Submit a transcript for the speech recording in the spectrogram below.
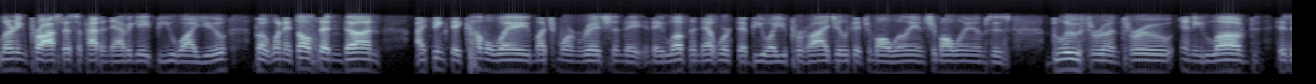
learning process of how to navigate BYU. But when it's all said and done, I think they come away much more enriched, and they they love the network that BYU provides. You look at Jamaal Williams. Jamaal Williams is blue through and through, and he loved his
